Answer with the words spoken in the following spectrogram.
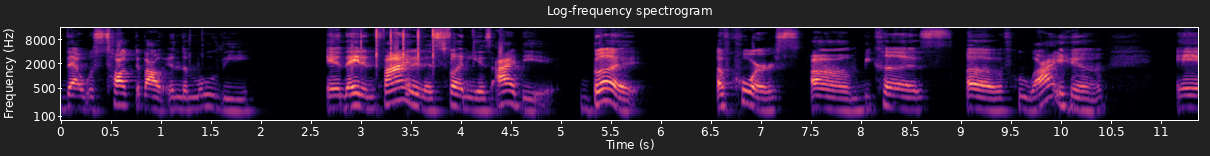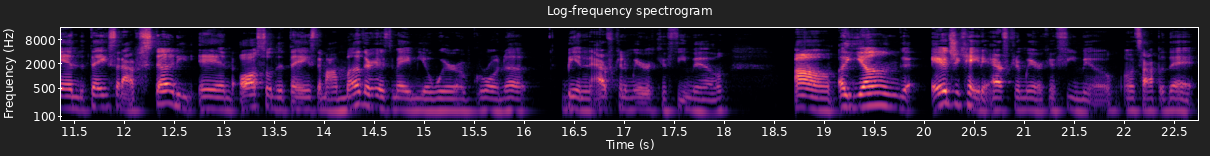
that was talked about in the movie and they didn't find it as funny as I did. But of course um because of who I am and the things that I've studied, and also the things that my mother has made me aware of growing up, being an African American female, um, a young, educated African American female. On top of that,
